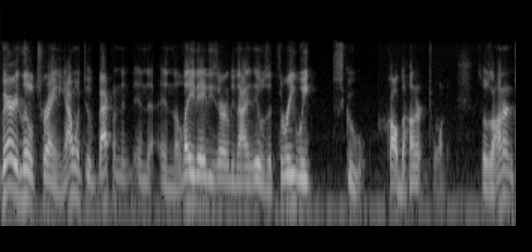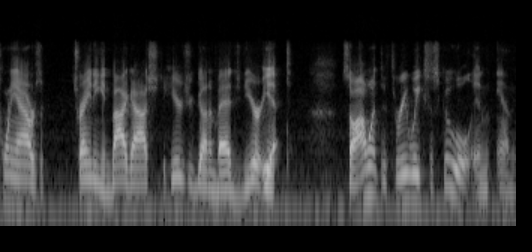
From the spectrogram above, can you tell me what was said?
very little training. I went to back when in, in the in the late '80s, early '90s. It was a three week school called the 120. So it was 120 hours of training, and by gosh, here's your gun and badge, and you're it. So I went through three weeks of school, and and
